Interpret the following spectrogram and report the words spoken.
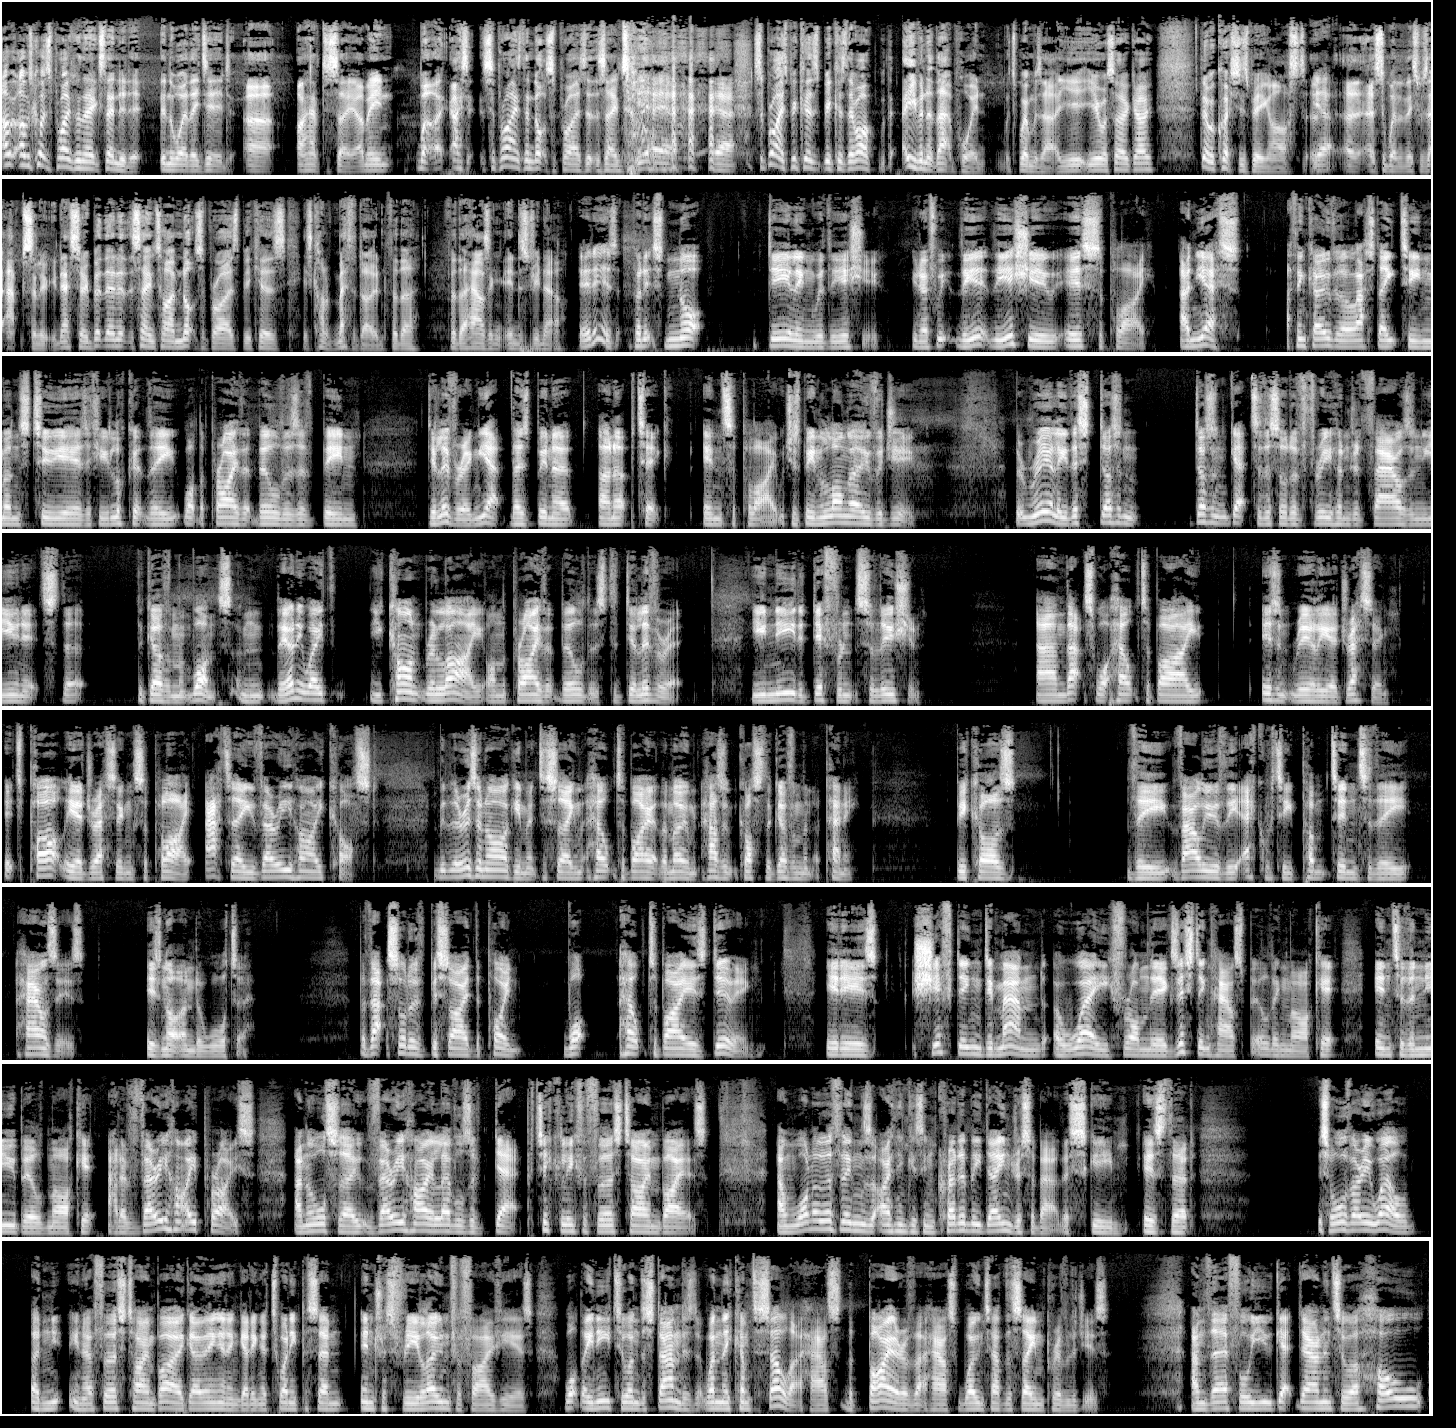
I, I was quite surprised when they extended it in the way they did. Uh, I have to say. I mean, well, I, I, surprised and not surprised at the same time. Yeah, yeah. surprised because because there are even at that point, which when was that a year, year or so ago, there were questions being asked uh, Yeah. uh, as to whether this was absolutely necessary. But then at the same time, not surprised because it's kind of methadone for the for the housing industry now. It is, but it's not dealing with the issue. You know, if we the the issue is supply, and yes, I think over the last eighteen months, two years, if you look at the what the private builders have been delivering, yeah, there's been a an uptick in supply, which has been long overdue. But really, this doesn't doesn't get to the sort of three hundred thousand units that the government wants, and the only way you can't rely on the private builders to deliver it you need a different solution. And that's what Help to Buy isn't really addressing. It's partly addressing supply at a very high cost. But there is an argument to saying that Help to Buy at the moment hasn't cost the government a penny because the value of the equity pumped into the houses is not underwater. But that's sort of beside the point. What Help to Buy is doing it is shifting demand away from the existing house building market into the new build market at a very high price and also very high levels of debt, particularly for first time buyers. And one of the things I think is incredibly dangerous about this scheme is that it's all very well a you know first time buyer going in and getting a 20% interest free loan for 5 years. What they need to understand is that when they come to sell that house the buyer of that house won't have the same privileges. And therefore you get down into a whole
